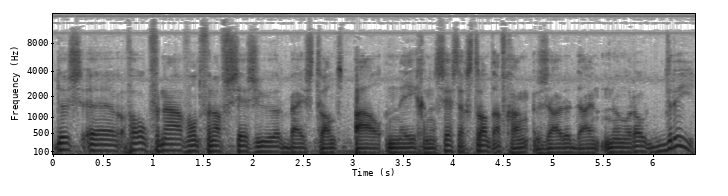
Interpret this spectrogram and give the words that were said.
dus eh, ook vanavond vanaf 6 uur bij strand Paal 69, strandafgang Zuiderduin nummer 3.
